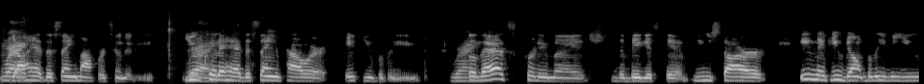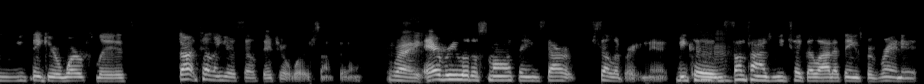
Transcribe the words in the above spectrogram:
Right. Y'all had the same opportunity. You right. could have had the same power if you believed. Right. So that's pretty much the biggest tip. You start, even if you don't believe in you, you think you're worthless, start telling yourself that you're worth something. Right. Every little small thing, start celebrating it because mm-hmm. sometimes we take a lot of things for granted.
